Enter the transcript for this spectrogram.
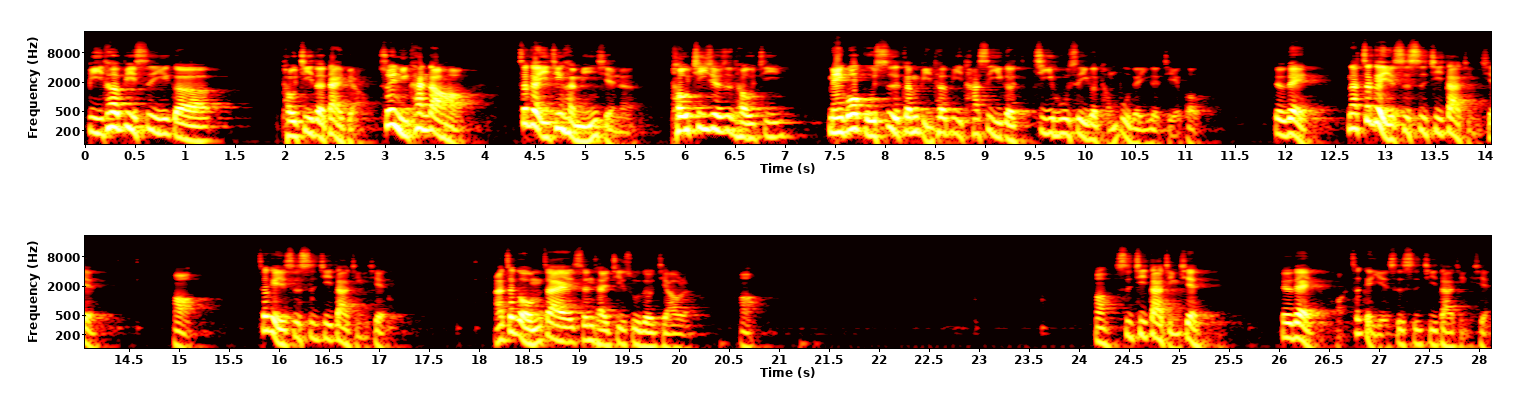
比特币是一个投机的代表，所以你看到哈，这个已经很明显了，投机就是投机。美国股市跟比特币，它是一个几乎是一个同步的一个结构，对不对？那这个也是世纪大颈线，哦，这个也是世纪大颈线，啊，这个我们在身材技术都教了。啊，啊世纪大颈线，对不对？哦，这个也是世纪大颈线。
